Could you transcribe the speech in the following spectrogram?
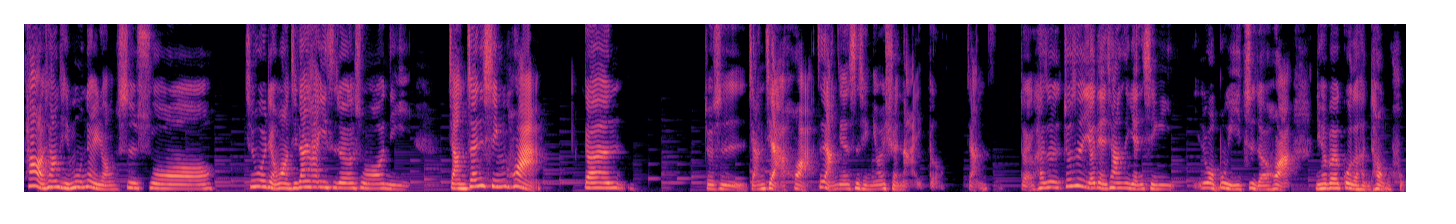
他好像题目内容是说，其实我有点忘记，但是他意思就是说，你讲真心话跟就是讲假话这两件事情，你会选哪一个？这样子，对，还是就是有点像是言行如果不一致的话，你会不会过得很痛苦？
